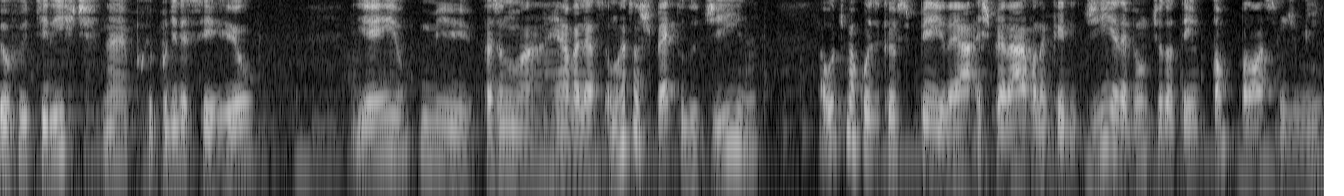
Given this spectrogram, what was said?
eu fui triste, né? Porque poderia ser eu. E aí eu me fazendo uma reavaliação, um retrospecto do dia, né? A última coisa que eu esperava naquele dia era ver um tiroteio tão próximo de mim.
